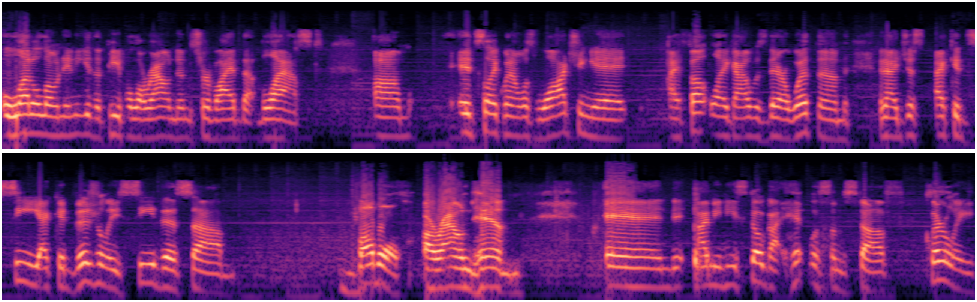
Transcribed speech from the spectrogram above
let alone any of the people around him, survived that blast. Um, it's like when I was watching it, I felt like I was there with them, and I just I could see, I could visually see this um, bubble around him, and I mean he still got hit with some stuff clearly,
